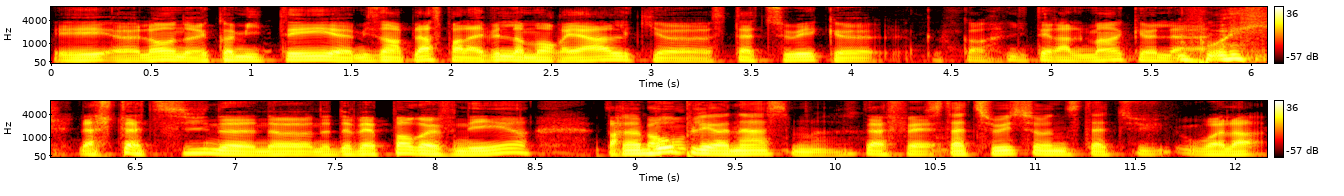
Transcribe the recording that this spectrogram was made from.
Et euh, là, on a un comité euh, mis en place par la Ville de Montréal qui a statué que, littéralement, que la, la statue ne, ne, devait pas revenir. un beau pléonasme. Tout à fait. Statuer sur une statue. Voilà.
